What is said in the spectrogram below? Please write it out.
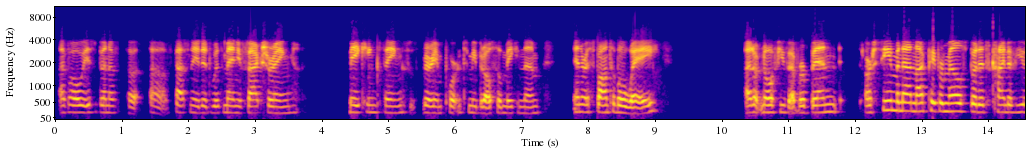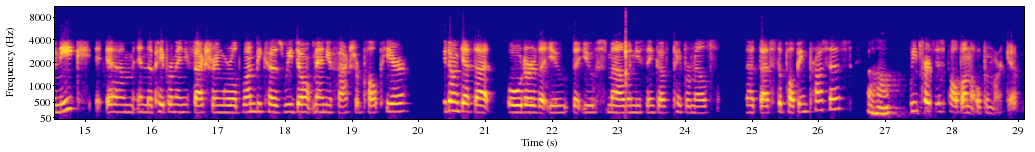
I've always been a, a, a fascinated with manufacturing, making things was very important to me, but also making them in a responsible way. I don't know if you've ever been or seen Monadnock paper mills, but it's kind of unique um, in the paper manufacturing world. One, because we don't manufacture pulp here. You don't get that odor that you that you smell when you think of paper mills. That that's the pulping process. Uh-huh. We purchase pulp on the open market.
